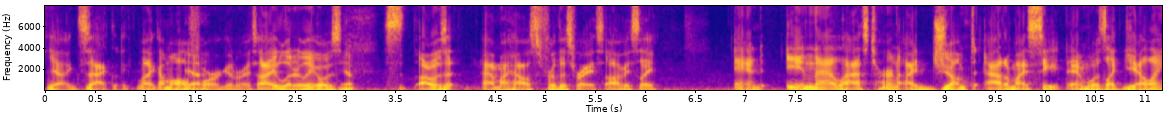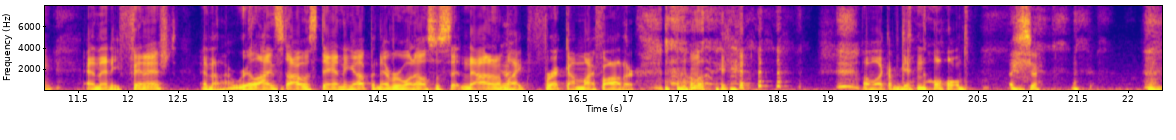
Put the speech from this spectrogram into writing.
Yeah, exactly. Like I'm all Yeah. for a good race. I literally was Yep. I was at my house for this race, obviously. And in that last turn, I jumped out of my seat and was like yelling. And then he finished. And then I realized I was standing up and everyone else was sitting down. And I'm like, frick, I'm my father. I'm like, I'm like, I'm getting old. I'm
